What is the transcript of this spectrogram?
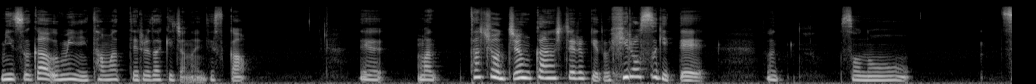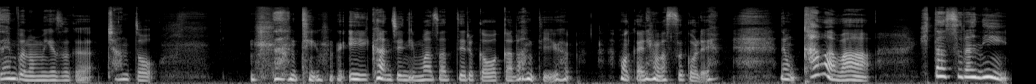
水が海に溜まってるだけじゃないですか。でまあ多少循環してるけど広すぎてその全部の水がちゃんと なんていういい感じに混ざってるかわからんっていう わかります？これ。でも川はひたすらに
